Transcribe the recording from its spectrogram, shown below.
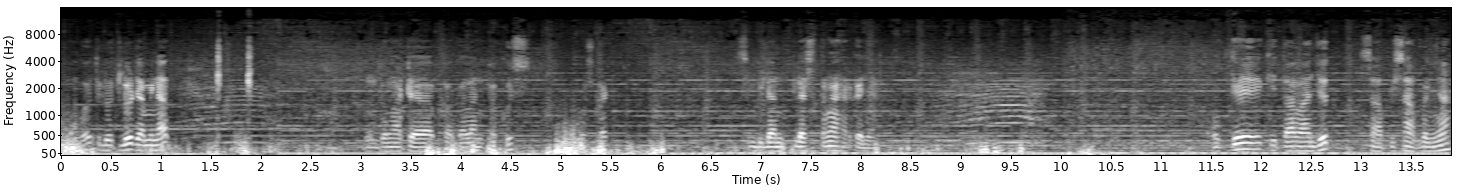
Monggo dulur-dulur yang minat. Mumpung ada bakalan bagus prospek. 19 setengah harganya. Oke kita lanjut. Sapi sampingnya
